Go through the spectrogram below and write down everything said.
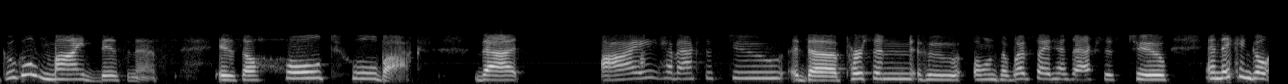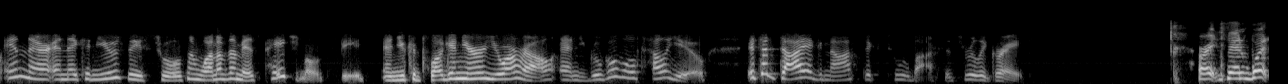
Google My Business is a whole toolbox that I have access to, the person who owns a website has access to, and they can go in there and they can use these tools. And one of them is page load speed. And you can plug in your URL, and Google will tell you. It's a diagnostic toolbox. It's really great. All right, then what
